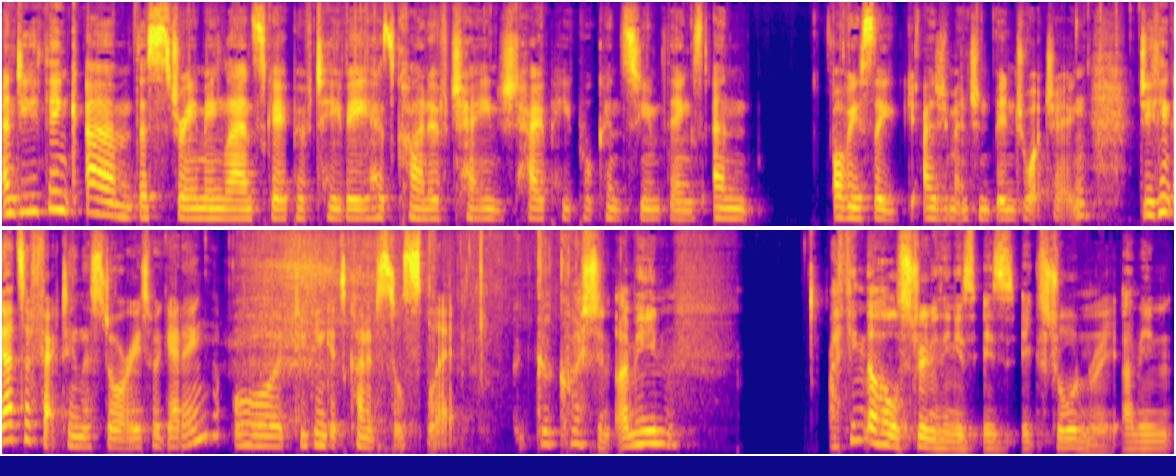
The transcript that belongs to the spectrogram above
And do you think um, the streaming landscape of TV has kind of changed how people consume things? And obviously, as you mentioned, binge watching. Do you think that's affecting the stories we're getting, or do you think it's kind of still split? Good question. I mean, I think the whole streaming thing is is extraordinary. I mean,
